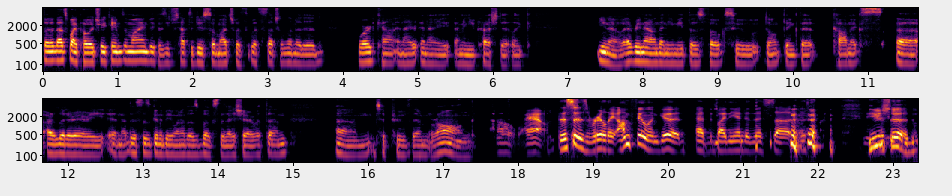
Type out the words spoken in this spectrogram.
that's why poetry came to mind because you just have to do so much with with such a limited word count. And I and I I mean, you crushed it. Like, you know, every now and then you meet those folks who don't think that comics uh, are literary, and that this is going to be one of those books that I share with them um, to prove them wrong. Oh wow, this is really I'm feeling good at the, by the end of this. Uh, this you this should.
